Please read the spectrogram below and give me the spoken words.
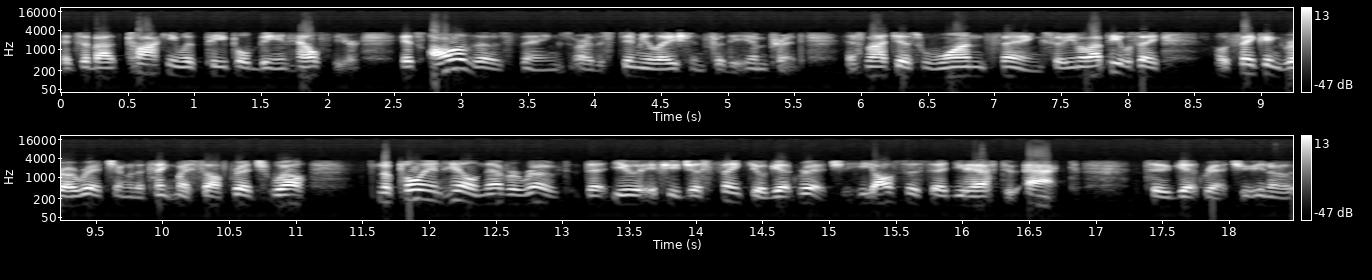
It's about talking with people, being healthier. It's all of those things are the stimulation for the imprint. It's not just one thing. So you know, a lot of people say, "Oh, think and grow rich." I'm going to think myself rich. Well. Napoleon Hill never wrote that you if you just think you'll get rich. He also said you have to act to get rich. You, know,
